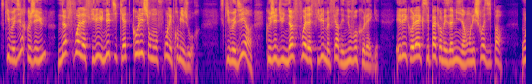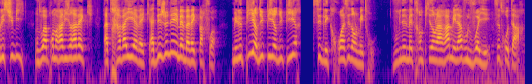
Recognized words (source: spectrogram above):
Ce qui veut dire que j'ai eu 9 fois d'affilée une étiquette collée sur mon front les premiers jours. Ce qui veut dire que j'ai dû 9 fois d'affilée me faire des nouveaux collègues. Et les collègues, c'est pas comme les amis, hein, on les choisit pas. On les subit. On doit apprendre à vivre avec, à travailler avec, à déjeuner même avec parfois. Mais le pire du pire du pire, c'est de les croiser dans le métro. Vous venez de mettre un pied dans la rame et là vous le voyez, c'est trop tard.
